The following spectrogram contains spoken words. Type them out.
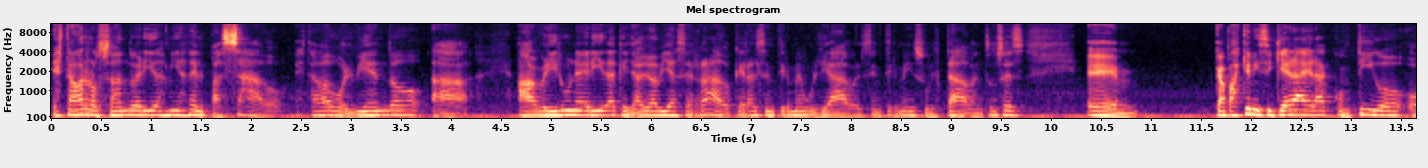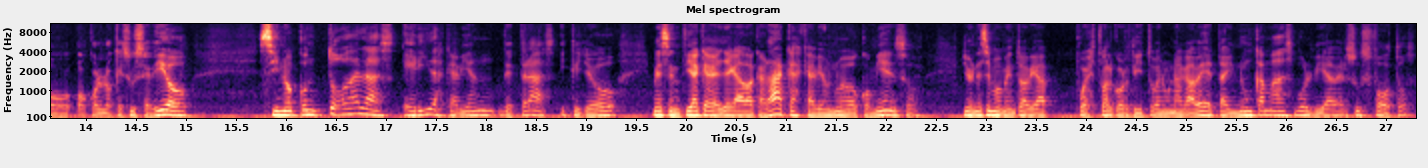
estaba rozando heridas mías del pasado. Estaba volviendo a, abrir una herida que ya yo había cerrado, que era el sentirme bulleado, el sentirme insultado. Entonces, eh, capaz que ni siquiera era contigo o, o con lo que sucedió, sino con todas las heridas que habían detrás y que yo me sentía que había llegado a Caracas, que había un nuevo comienzo. Yo en ese momento había puesto al gordito en una gaveta y nunca más volví a ver sus fotos.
